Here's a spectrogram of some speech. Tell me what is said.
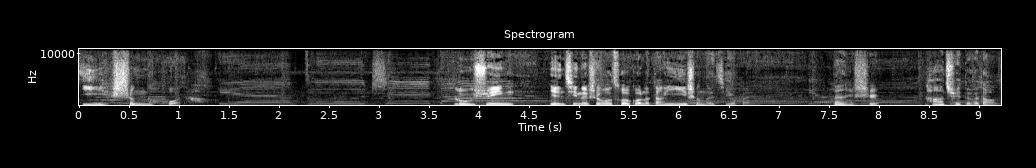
一生的豁达。鲁迅年轻的时候错过了当医生的机会，但是，他却得到了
